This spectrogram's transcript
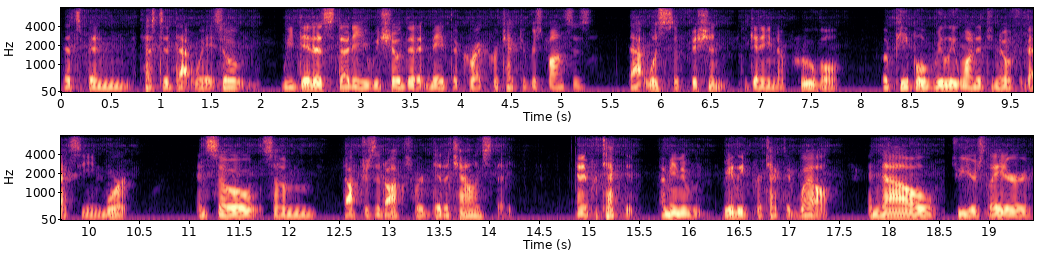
that's been tested that way. So we did a study, we showed that it made the correct protective responses. That was sufficient to getting approval, but people really wanted to know if the vaccine worked. And so some doctors at Oxford did a challenge study and it protected. I mean, it really protected well. And now, two years later,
